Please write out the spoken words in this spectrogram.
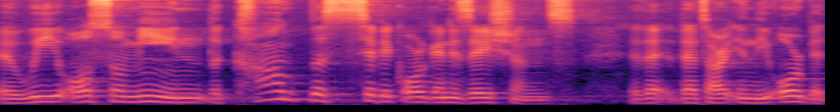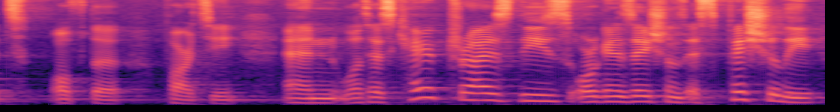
Uh, we also mean the countless civic organizations that, that are in the orbit of the party. And what has characterized these organizations, especially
